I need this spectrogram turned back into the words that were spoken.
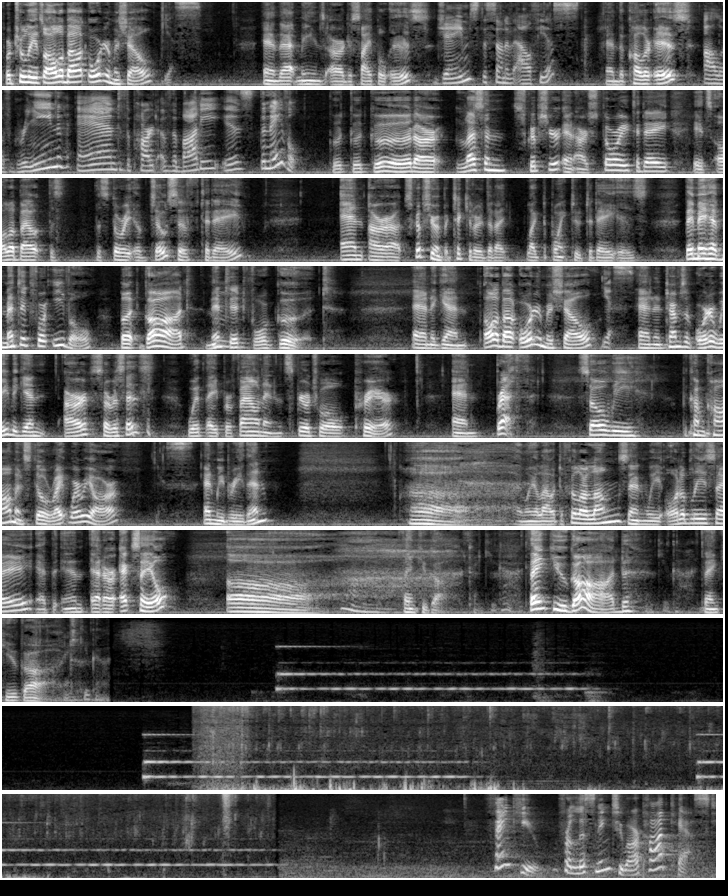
For truly, it's all about order, Michelle. Yes. And that means our disciple is James, the son of Alphaeus. And the color is olive green, and the part of the body is the navel. Good, good, good. Our lesson scripture and our story today, it's all about the, the story of Joseph today. And our uh, scripture in particular that I'd like to point to today is they may have meant it for evil, but God meant mm. it for good. And again, all about order, Michelle. Yes. And in terms of order, we begin our services with a profound and spiritual prayer and breath. So we become calm and still right where we are. Yes. And we breathe in. Ah, and we allow it to fill our lungs and we audibly say at the end at our exhale, Oh, thank you, God. Thank you, God. Thank you, God. Thank you, God. Thank you, God. Thank you, for listening to our podcast.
